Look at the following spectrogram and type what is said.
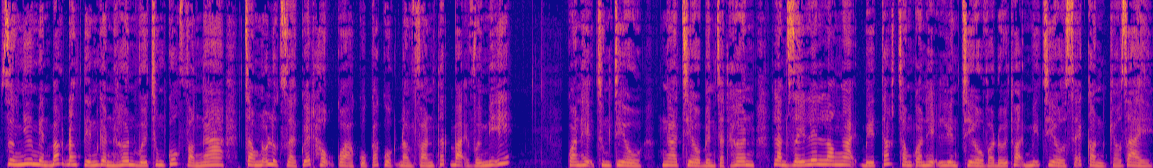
Dường như miền Bắc đang tiến gần hơn với Trung Quốc và Nga trong nỗ lực giải quyết hậu quả của các cuộc đàm phán thất bại với Mỹ. Quan hệ Trung Triều, Nga Triều bền chặt hơn, làm dấy lên lo ngại bế tắc trong quan hệ liên triều và đối thoại Mỹ Triều sẽ còn kéo dài.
